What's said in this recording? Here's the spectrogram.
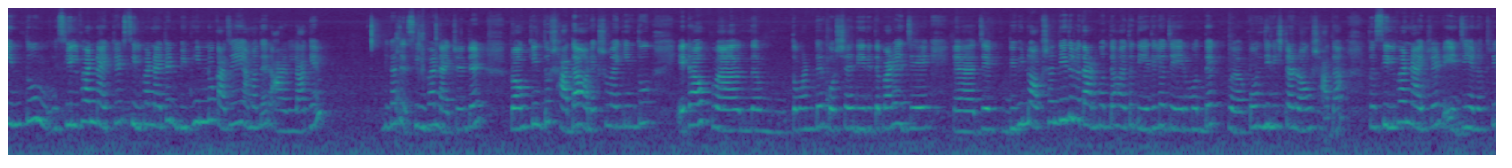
কিন্তু সিলভার নাইট্রেট সিলভার নাইট্রেট বিভিন্ন কাজেই আমাদের আর লাগে। ঠিক আছে? সিলভার নাইট্রেটের রং কিন্তু সাদা, অনেক সময় কিন্তু এটাও তোমাদের কোশ্চেনে দিয়ে দিতে পারে যে যে বিভিন্ন অপশান দিয়ে দিল, তার মধ্যে হয়তো দিয়ে দিল যে এর মধ্যে কোন জিনিসটার রং সাদা। তো সিলভার নাইট্রেট এজিএনও থ্রি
